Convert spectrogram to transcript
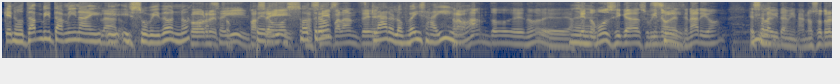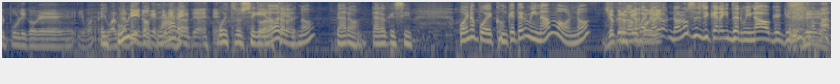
que nos dan vitamina y, Claro. y- y subidón, ¿no? Correcto. seguir. Para Pero seguir, vosotros, para seguir para adelante. claro, los veis ahí, ¿no? trabajando, de, ¿no? de- haciendo Eh, música, subiendo sí. Mm. al escenario. Esa es la vitamina. Nosotros el público que, y bueno, El igual público, que a ti, ¿no? Que claro, tienes ahí de- vuestros seguidores. ¿no? Claro, claro que sí. Bueno, pues ¿con qué terminamos, no? Yo creo no, que bueno, podría- no, no lo sé si queréis terminar o que queréis Sí. más.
